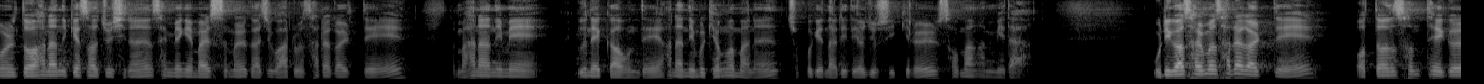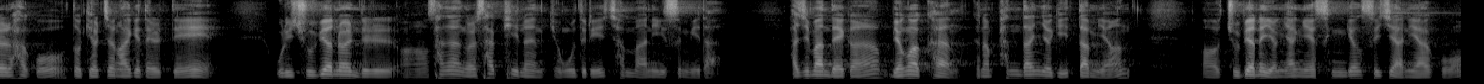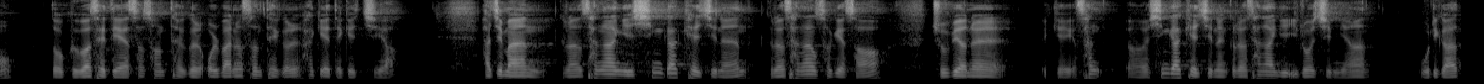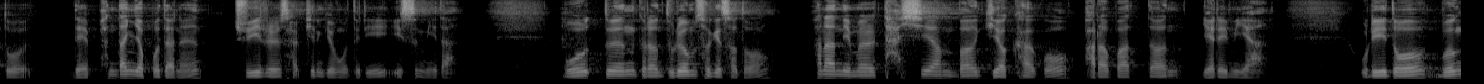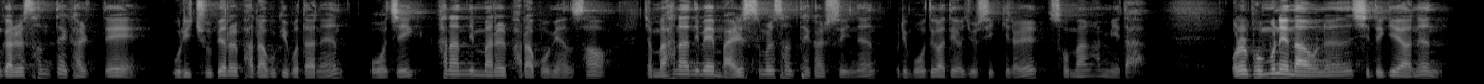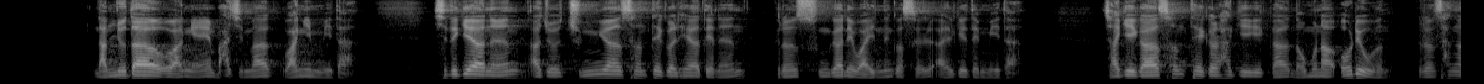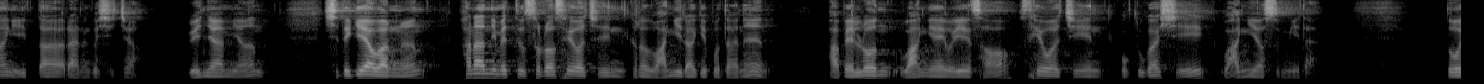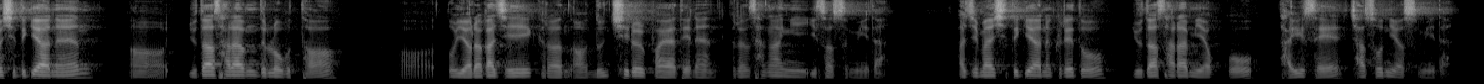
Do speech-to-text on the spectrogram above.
오늘도 하나님께서 주시는 생명의 말씀을 가지고 하루 살아갈 때 하나님의 은혜 가운데 하나님을 경험하는 축복의 날이 되어 줄 수 있기를 소망합니다. 우리가 삶을 살아갈 때 어떤 선택을 하고 또 결정하게 될 때 우리 주변을 늘 어, 상황을 살피는 경우들이 참 많이 있습니다. 하지만 내가 명확한 그런 판단력이 있다면 어, 주변의 영향에 신경 쓰지 아니하고 또 그것에 대해서 선택을 올바른 선택을 하게 되겠지요. 하지만 그런 상황이 심각해지는 그런 상황 속에서 주변을 이렇게 상, 어, 심각해지는 그런 상황이 이루어지면 우리가 또 내 판단력보다는 주의를 살피는 경우들이 있습니다. 모든 그런 두려움 속에서도 하나님을 다시 한번 기억하고 바라봤던 예레미야. 우리도 무언가를 선택할 때 우리 주변을 바라보기보다는 오직 하나님만을 바라보면서 정말 하나님의 말씀을 선택할 수 있는 우리 모두가 되어 줄 수 있기를 소망합니다. 오늘 본문에 나오는 시드기야는 남유다 왕의 마지막 왕입니다. 시드기야는 아주 중요한 선택을 해야 되는 그런 순간에 와 있는 것을 알게 됩니다. 자기가 선택을 하기가 너무나 어려운 그런 상황이 있다라는 것이죠. 왜냐하면 시드기야 왕은 하나님의 뜻으로 세워진 그런 왕이라기보다는 바벨론 왕에 의해서 세워진 꼭두가시 왕이었습니다. 또 시드기야는 어, 유다 사람들로부터 어, 또 여러 가지 그런 어, 눈치를 봐야 되는 그런 상황이 있었습니다. 하지만 시드기야는 그래도 유다 사람이었고 다윗의 자손이었습니다.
